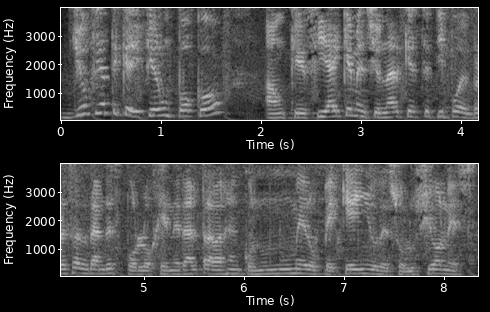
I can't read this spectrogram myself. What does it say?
Yo fíjate que difiere un poco, aunque sí hay que mencionar que este tipo de empresas grandes por lo general trabajan con un número pequeño de soluciones.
